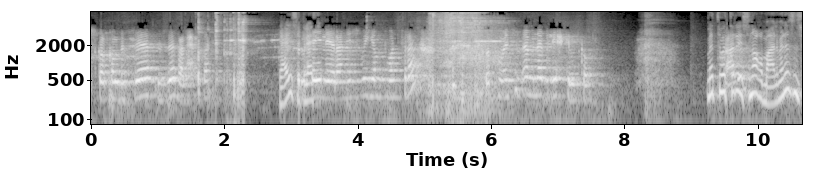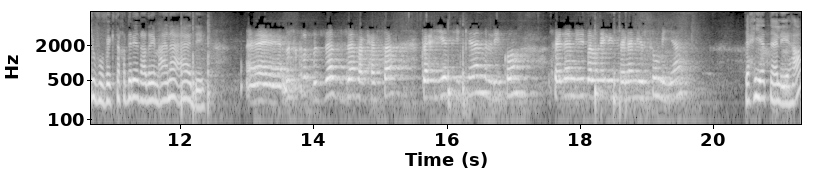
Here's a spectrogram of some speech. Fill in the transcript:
نشكركم بزاف بزاف على الحصه يعيشك لي راني شوية متوترة. بس ماشي مأمنة بلي حكمتكم. ما توتريش normal ماناش نشوفوا فيك تقدري تهضري معنا عادي. آه نشكرك بزاف بزاف على الحصه تحياتي كامل لكم. سلامي بلغي لي سلامي سمية. تحياتنا ليها.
